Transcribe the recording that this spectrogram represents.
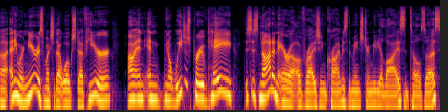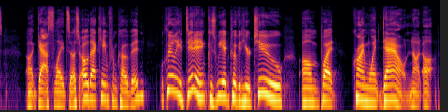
uh, anywhere near as much of that woke stuff here um, and and you know we just proved hey this is not an era of rising crime as the mainstream media lies and tells us uh, gaslights us. Oh, that came from COVID. Well, clearly it didn't because we had COVID here too, um, but crime went down, not up.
